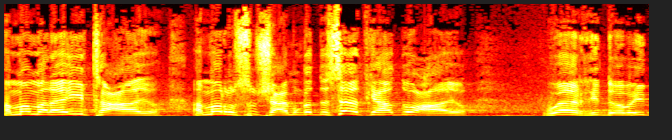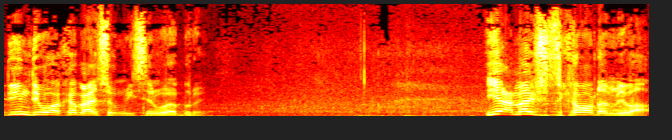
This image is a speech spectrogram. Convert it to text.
ama malaa'igta caayo ama rususha muqadasaadka hadduu caayo waa ridoobay. Diintii waa ka baxay soomkiisana waa buray. Iyo acmaashiisi kaloo dhammiba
